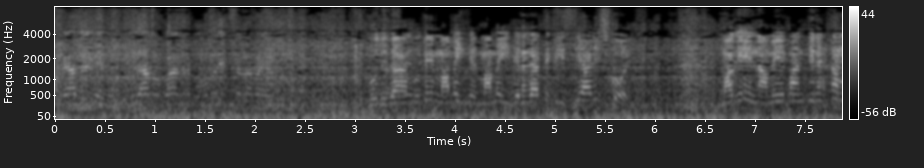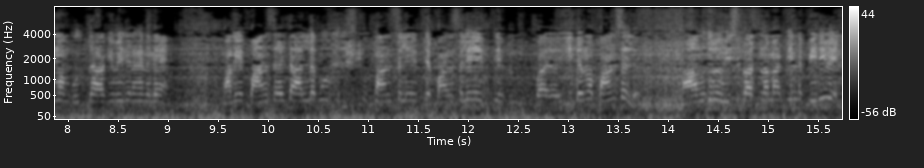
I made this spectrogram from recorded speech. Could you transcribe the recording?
අපේ අතේ මේ බුදුදහම උපාසක කොහොමද ඉස්සෙල්ලාම බුදුදහම පුතේ මම ඉගෙන මම ඉගෙන ගත්තේ ක්‍රිස්තියානි ඉස්කෝලේ. මගේ නවයේ පන්ති නැත්නම් මම බුද්ධ ආගම ඉගෙන ගන්න බෑ. මගේ පන්සලට අල්ලපු පන්සලේ පන්සලේ ඉදම පන්සල. ආමුදුර 25 නමක් ඉන්න පිරිවෙන.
